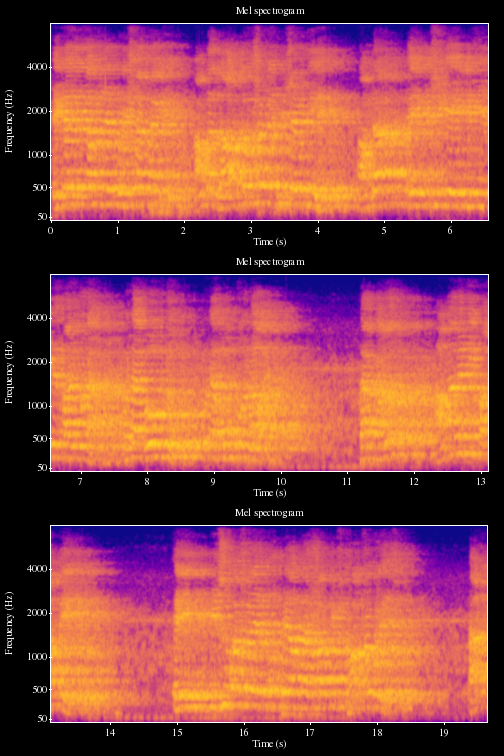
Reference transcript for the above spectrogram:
এটা যদি আমাদের পরিষ্কার থাকে, আমরা লাভ লোকসানের হিসেব দিয়ে আমরা এই কৃষিকে এগিয়ে যেতে পারব না। ওটা গৌণ, ওটা মুখ্য নয়। তার কারণ, আমাদের এই পাপে এই কিছু বছরের মধ্যে আমরা সব কিছু ধ্বংস করেছি। তার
